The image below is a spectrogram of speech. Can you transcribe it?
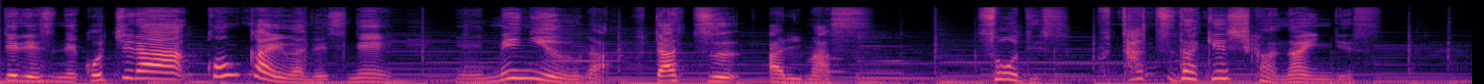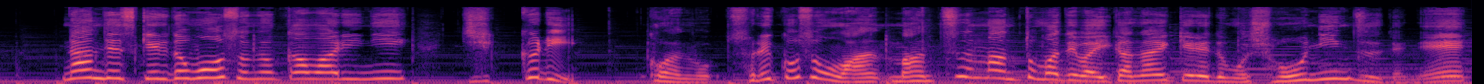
でですね、こちら、今回はですね、メニューが2つあります。そうです。2つだけしかないんです。なんですけれども、その代わりにじっくり、あのそれこそワンマンツーマンとまではいかないけれども、少人数でね、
